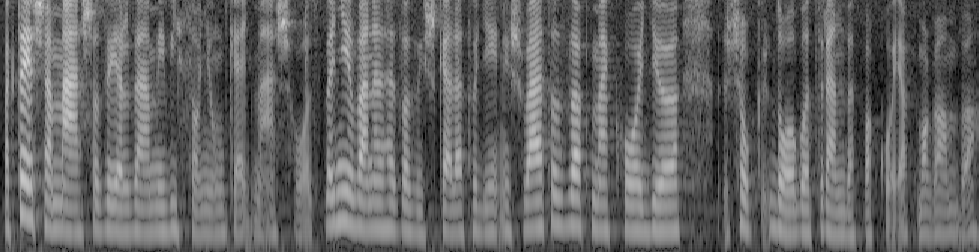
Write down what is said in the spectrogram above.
meg teljesen más az érzelmi viszonyunk egymáshoz. De nyilván ehhez az is kellett, hogy én is változzak, meg hogy ö, sok dolgot rendbe pakoljak magamba.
